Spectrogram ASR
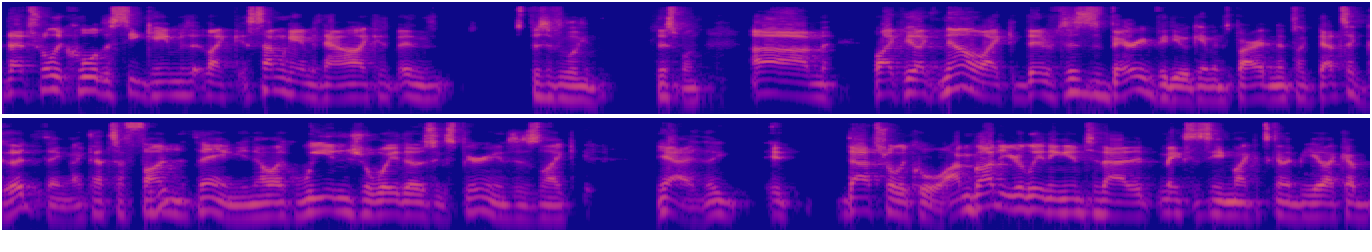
that's really cool to see games like some games now, like specifically this one. Um, like be like, no, like this is very video game inspired, and it's like that's a good thing. Like that's a fun mm-hmm. thing, you know. Like we enjoy those experiences. Like yeah, it that's really cool. I'm glad that you're leading into that. It makes it seem like it's going to be like a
